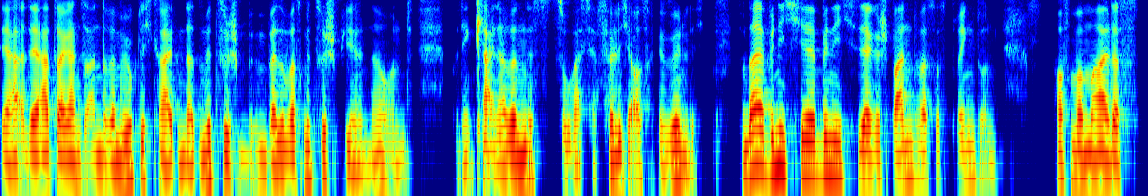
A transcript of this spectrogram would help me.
der, der hat da ganz andere Möglichkeiten, das mitzusp- bei sowas mitzuspielen, ne? Und bei den kleineren ist sowas ja völlig außergewöhnlich. Von daher bin ich, äh, bin ich sehr gespannt, was das bringt und hoffen wir mal, dass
